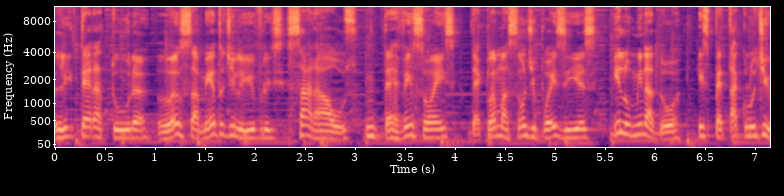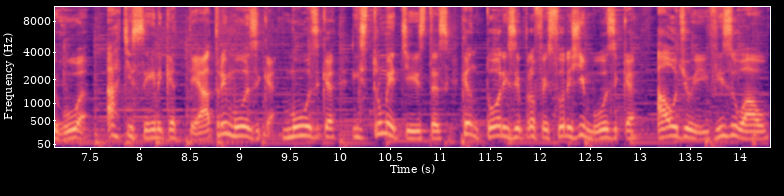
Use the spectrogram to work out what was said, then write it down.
literatura, lançamento de livros, saraus, intervenções, declamação de poesias, iluminador, espetáculo de rua, arte cênica, teatro e música, música, instrumentistas, cantores e professores de música, áudio e visual,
